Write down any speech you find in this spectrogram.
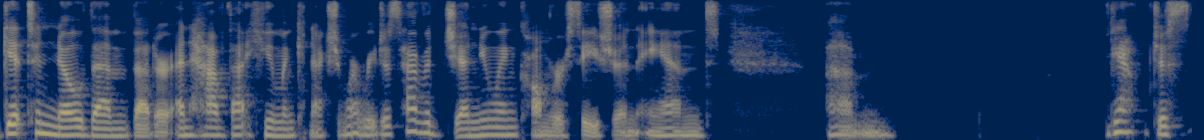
get to know them better and have that human connection where we just have a genuine conversation and um yeah, just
